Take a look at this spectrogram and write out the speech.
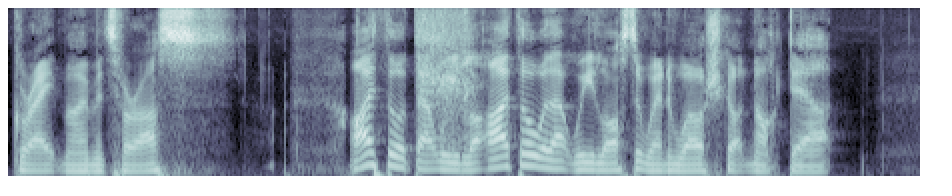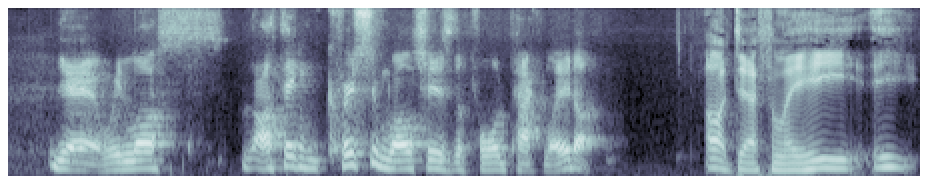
great moments for us. I thought that we, lo- I thought that we lost it when Welch got knocked out. yeah, we lost. I think Christian Welch is the forward pack leader. Oh, definitely. He he.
